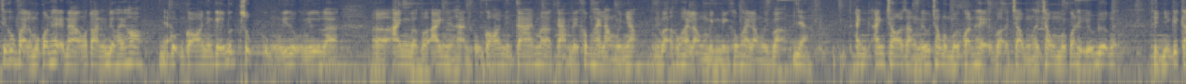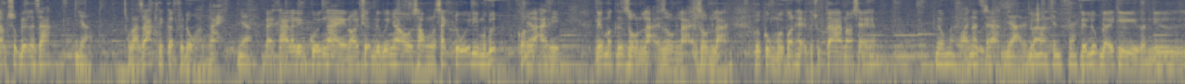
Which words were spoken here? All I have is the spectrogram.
Chứ không phải là mối quan hệ nào cũng toàn điều hay ho. Dạ. cũng có những cái bức xúc cũng ví dụ như là ờ, anh và vợ anh chẳng hạn cũng có những cái mà cảm thấy không hài lòng với nhau. Vợ không hài lòng mình mình không hài lòng với vợ. Dạ. Anh anh cho rằng nếu trong một mối quan hệ vợ chồng hay trong một mối quan hệ yêu đương ấy thì những cái cảm xúc đấy là rác. Dạ. Và rác thì cần phải đổ hàng ngày. Dạ. Đại khái là đến cuối ngày nói chuyện được với nhau xong là xách túi đi mà vứt. Còn Dạ. lại thì nếu mà cứ dồn lại dồn lại dồn lại cuối cùng mối quan hệ của chúng ta nó sẽ đúng rồi. Quá nhiều sẽ rác. dạ đúng Và rồi chính xác. đến lúc đấy thì gần như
